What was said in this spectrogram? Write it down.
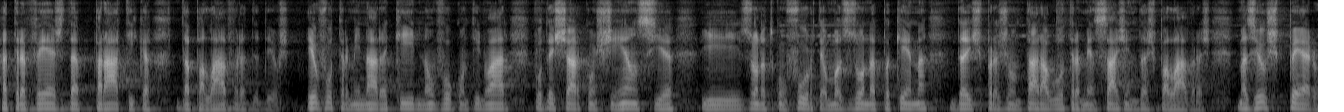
através da prática da palavra de Deus. Eu vou terminar aqui, não vou continuar, vou deixar consciência e zona de conforto, é uma zona pequena, deixo para juntar à outra mensagem das palavras. Mas eu espero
